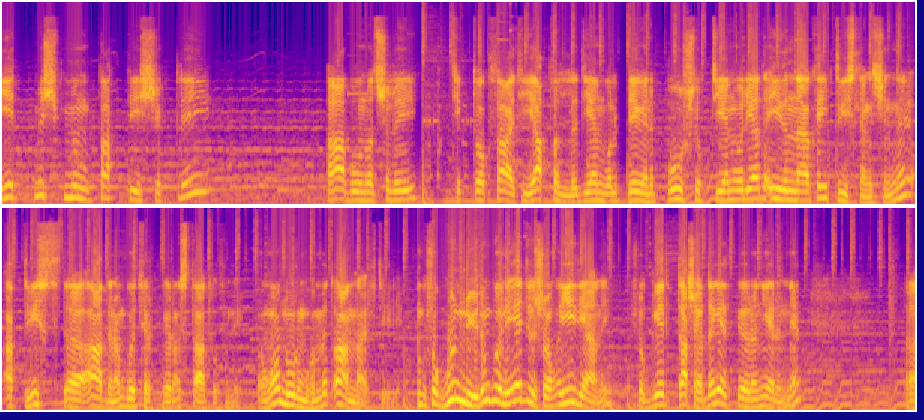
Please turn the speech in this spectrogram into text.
ýetmiş müň podpisçikli abunaçyly TikTok saýty ýapyldy diýen bolup begenip buşluk diýen bolýardy. Yzyndaky aktiwistleň içinde aktiwist e, adynam göterip beren statusyny. Oňa Nurmuhammet Annaýew diýýär. Indi şo günlüýüň güni edil şoň yz ýany şo gezip daşarda gezip beren ýerinde e,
